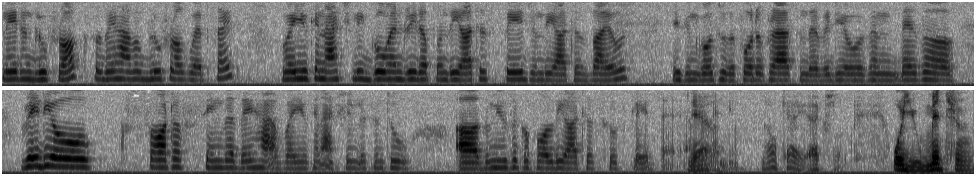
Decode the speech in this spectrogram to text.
played in Blue Frog, so they have a Blue Frog website where you can actually go and read up on the artist page and the artist bios. You can go through the photographs and their videos, and there's a radio sort of thing that they have where you can actually listen to uh, the music of all the artists who've played there Yeah. the. Okay, excellent. Well, you mentioned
